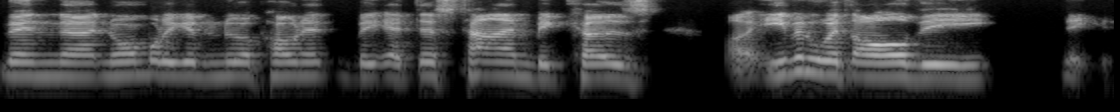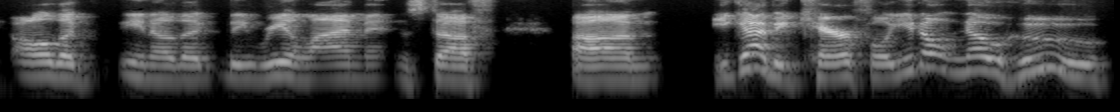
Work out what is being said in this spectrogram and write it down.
than uh, normal to get a new opponent at this time because uh, even with all the all the you know the the realignment and stuff um, you got to be careful. You don't know who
